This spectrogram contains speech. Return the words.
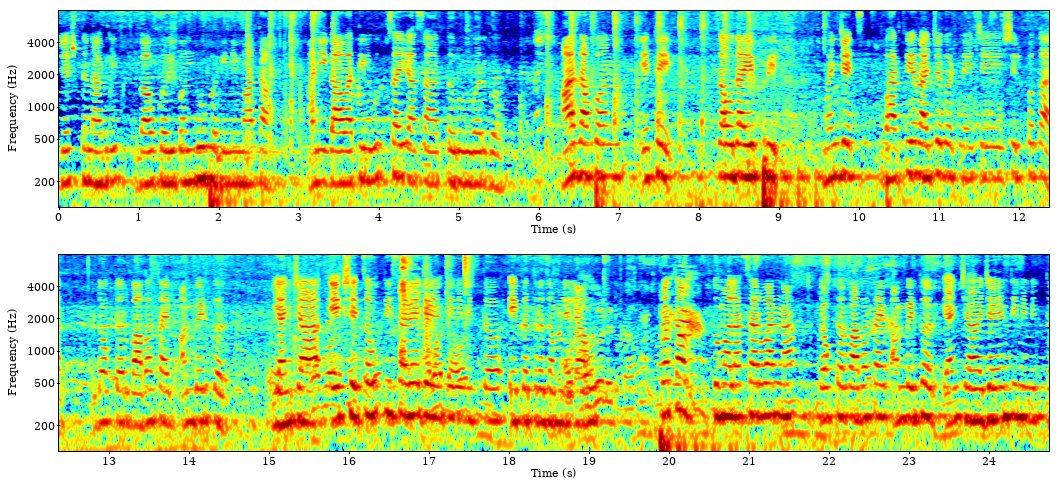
ज्येष्ठ नागरिक गावकरी बंधू भगिनी माता आणि गावातील उत्साही असा तरुण वर्ग. आज आपण येथे चौदा एप्रिल म्हणजेच भारतीय राज्यघटनेचे शिल्पकार डॉक्टर बाबासाहेब आंबेडकर यांच्या एकशे चौतीसाव्या जयंतीनिमित्त एकत्र जमलेले आहोत. प्रथम तुम्हाला सर्वांना डॉक्टर बाबासाहेब आंबेडकर यांच्या जयंतीनिमित्त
